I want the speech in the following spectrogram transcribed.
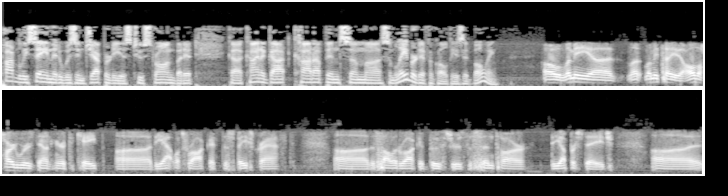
Probably saying that it was in jeopardy is too strong, but it uh, kind of got caught up in some uh, some labor difficulties at Boeing. Oh, let me uh, let, let me tell you, all the hardware is down here at the Cape. Uh, the Atlas rocket, the spacecraft, uh, the solid rocket boosters, the Centaur, the upper stage. Uh,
